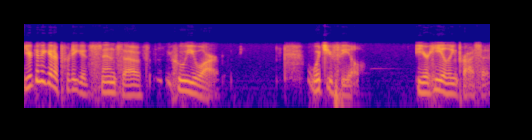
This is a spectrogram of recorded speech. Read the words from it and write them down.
you're going to get a pretty good sense of who you are, what you feel, your healing process.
